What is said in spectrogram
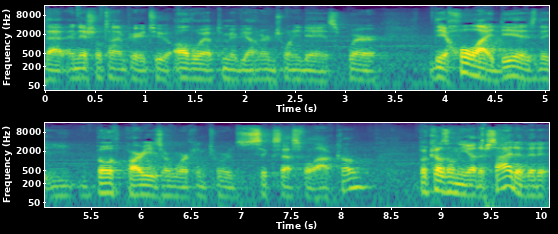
that initial time period to all the way up to maybe 120 days, where the whole idea is that you, both parties are working towards successful outcome because on the other side of it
